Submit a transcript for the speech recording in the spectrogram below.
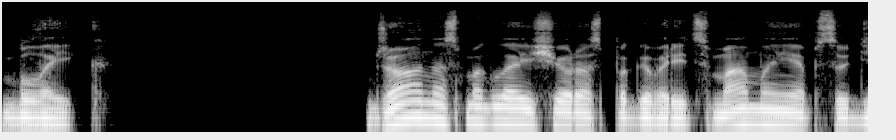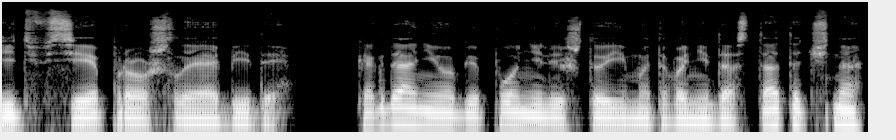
Блейк. Джоанна смогла еще раз поговорить с мамой и обсудить все прошлые обиды. Когда они обе поняли, что им этого недостаточно,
